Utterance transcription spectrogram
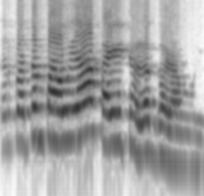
तर प्रथम पाहूया काही ठळक घडामोडी.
